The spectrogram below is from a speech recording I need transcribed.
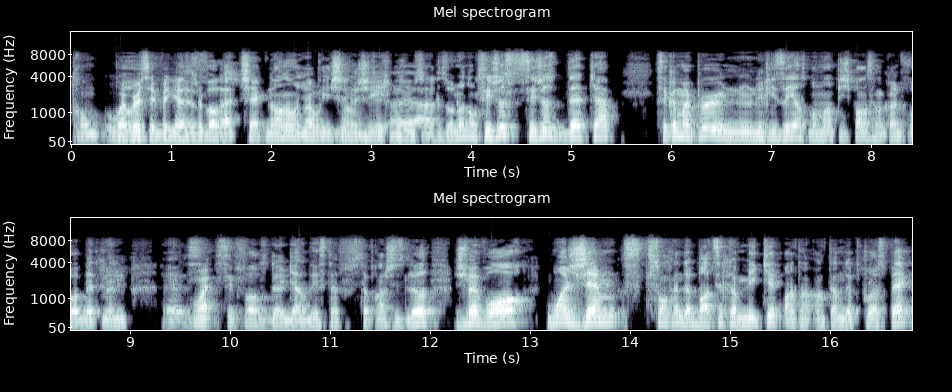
trompe Weber, pas, c'est Vegas, euh. Voracek, non, non, il a Ah été oui, échangé à Arizona. Donc c'est juste, c'est juste dead cap. C'est comme un peu une, une risée en ce moment, puis je pense qu'encore une fois, Batman euh, Ouais. s'efforce de garder cette, cette franchise-là. Je vais voir. Moi, j'aime ce qu'ils sont en train de bâtir comme équipe en, en termes de prospect,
